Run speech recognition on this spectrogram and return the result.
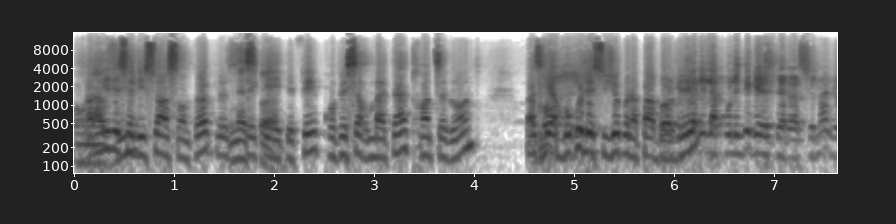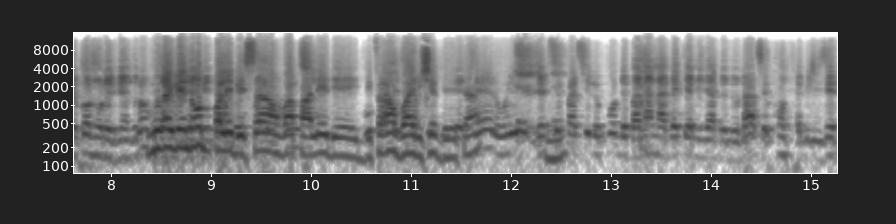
on ramener des solutions à son peuple, c'est ce qui a été fait. Professeur Mbata, 30 secondes. Parce qu'il y a beaucoup de sujets qu'on n'a pas abordés. la politique internationale, nous reviendrons. Nous reviendrons pour parler de ça. On va parler des différents voyages du chef de l'État. Oui, je ne sais pas si le pot de banane avec un milliard de dollars, c'est comptabilisé.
